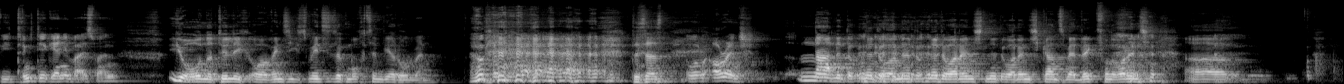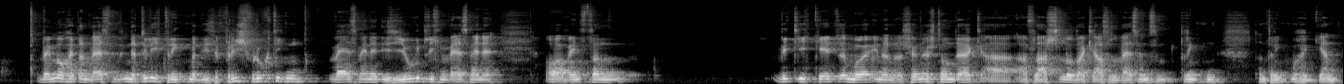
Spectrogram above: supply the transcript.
Wie trinkt ihr gerne Weißwein? Ja, natürlich, aber wenn sie, wenn sie so gemacht sind wie ein Rotwein. Okay. das heißt... Orange? Nein, nicht, nicht, nicht, nicht Orange, nicht Orange, ganz weit weg von Orange. äh, wenn man halt dann weiß, natürlich trinkt man diese frisch fruchtigen Weißweine, diese jugendlichen Weißweine, aber wenn es dann wirklich geht, einmal in einer schönen Stunde eine Flasche oder ein Glas Weißwein zum Trinken, dann trinkt man halt gern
